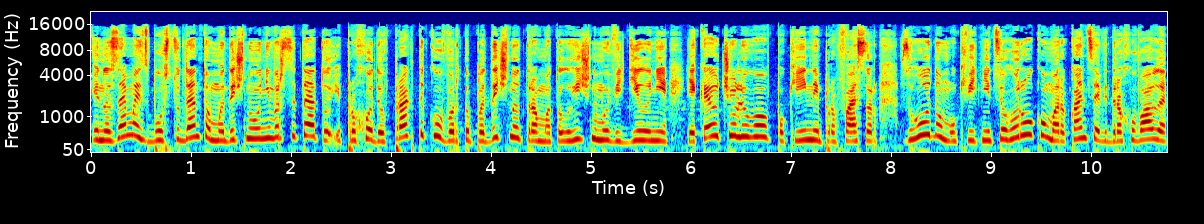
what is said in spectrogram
Іноземець був студентом медичного університету і проходив практику в ортопедично-травматологічному відділенні, яке очолював покійний професор. Згодом у квітні цього року марокканця відрахували,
